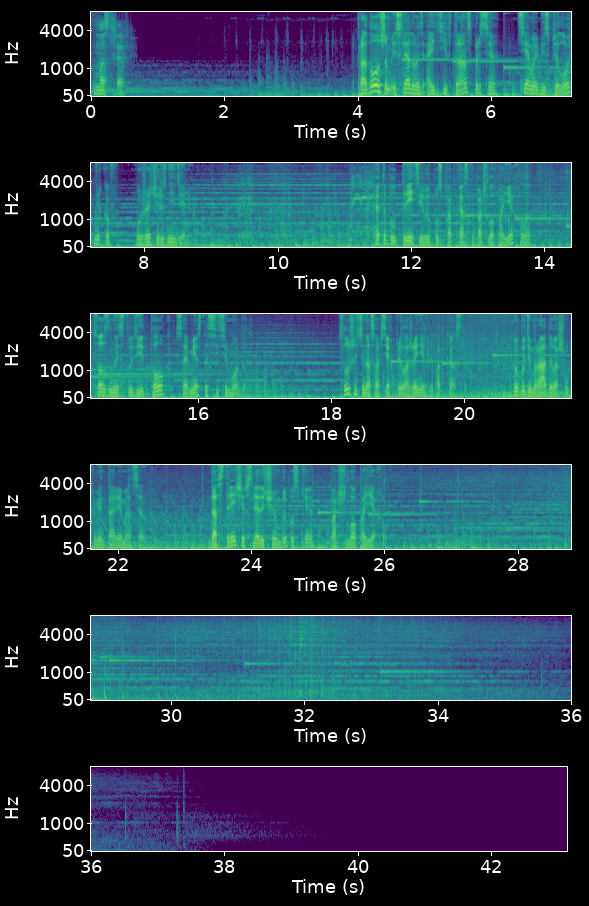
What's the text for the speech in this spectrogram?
must have. Продолжим исследовать IT в транспорте темой беспилотников уже через неделю. Это был третий выпуск подкаста «Пошло-поехало», созданный студией Talk совместно с City Слушайте нас во всех приложениях для подкастов. Мы будем рады вашим комментариям и оценкам. До встречи в следующем выпуске «Пошло-поехало».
